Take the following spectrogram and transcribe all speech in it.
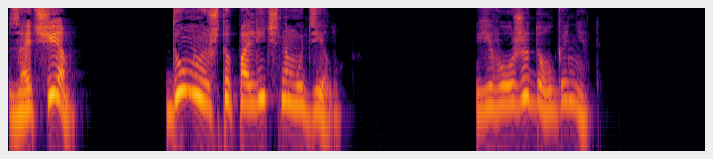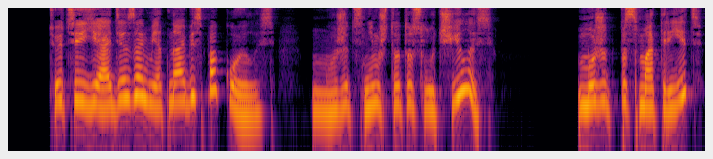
«Зачем?» «Думаю, что по личному делу. Его уже долго нет». Тетя Ядя заметно обеспокоилась. «Может, с ним что-то случилось? Может, посмотреть?»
